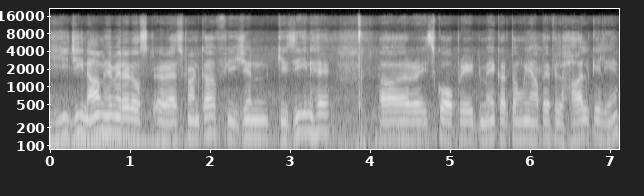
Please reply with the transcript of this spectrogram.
ये जी नाम है मेरे रेस्टोरेंट का, फ्यूजन क्यूजीन है। और इसको ऑपरेट मैं करता हूँ यहाँ पे फ़िलहाल के लिए।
